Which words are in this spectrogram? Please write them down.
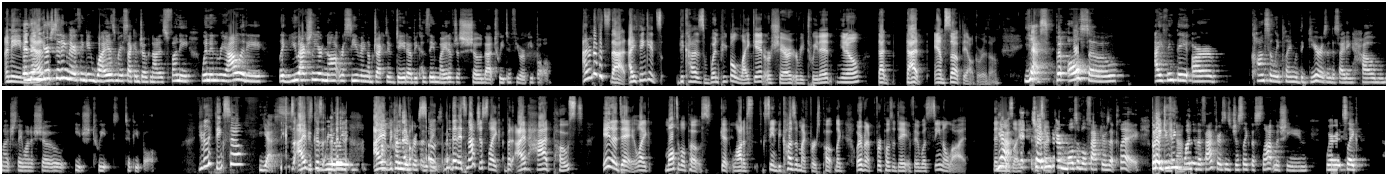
I mean, and yes. then you're sitting there thinking, why is my second joke not as funny? When in reality, like you actually are not receiving objective data because they might have just showed that tweet to fewer people. I don't know if it's that. I think it's because when people like it or share it or retweet it, you know, that that amps up the algorithm. Yes, but also I think they are constantly playing with the gears and deciding how much they want to show each tweet to people. You really think so? Yes, because I've because really, I because I've also, so. but then it's not just like but I've had posts in a day, like multiple posts get a lot of seen because of my first post. Like whatever my first post a day, if it was seen a lot, then yeah. it was like. So I think there are multiple factors at play, but I do yeah. think one of the factors is just like the slot machine, where it's like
